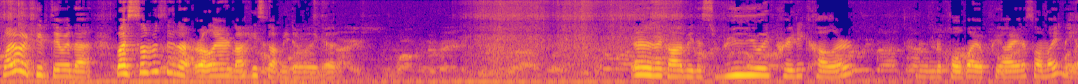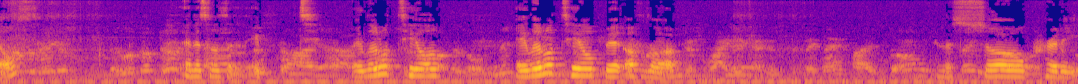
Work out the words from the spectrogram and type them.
Why do I keep doing that? My son was doing that earlier, now he's got me doing it. And I got me this really pretty color from Nicole by OPI's on my nails. And this was a, a little teal, a little teal bit of love. And it's so pretty.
